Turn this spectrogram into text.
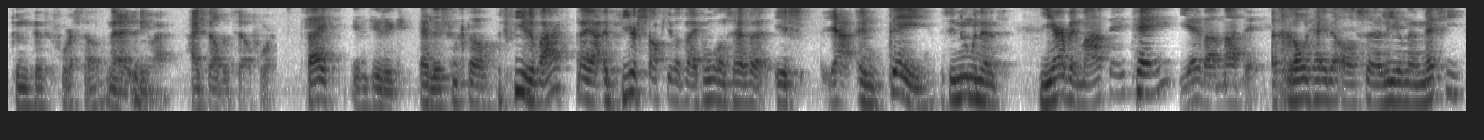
toen ik het voorstelde. Nee, dat is niet waar. Hij stelde het zelf voor. vijf is natuurlijk het Lustrumgetal. Het vieren waard. Nou ja, het viersapje wat wij voor ons hebben is ja, een thee. Ze noemen het yerba mate thee. Yerba mate. Grootheden als uh, Lionel Messi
